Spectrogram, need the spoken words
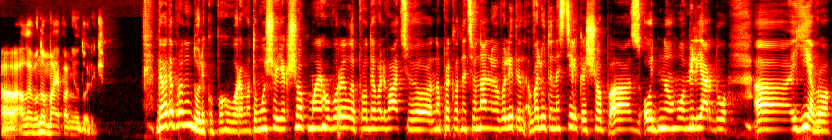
але воно має певні недоліки. Давайте про недоліку поговоримо, тому що якщо б ми говорили про девальвацію, наприклад, національної валюти, валюти настільки, щоб а, з одного мільярду а, євро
